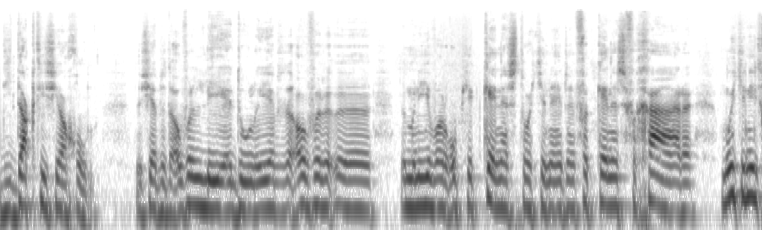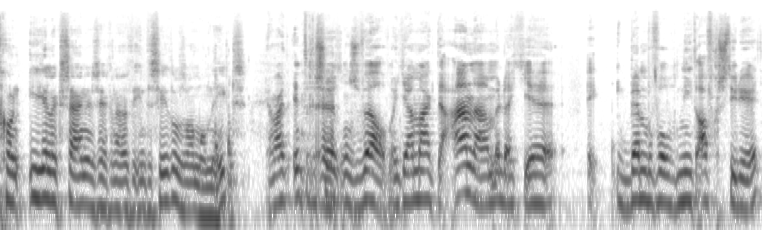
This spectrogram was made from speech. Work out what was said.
didactisch jargon. Dus je hebt het over leerdoelen, je hebt het over eh, de manier waarop je kennis tot je neemt en voor kennis vergaren. Moet je niet gewoon eerlijk zijn en zeggen: nou, het interesseert ons allemaal niks. Ja, maar het interesseert ons wel. Want jij maakt de aanname dat je... Ik, ik ben bijvoorbeeld niet afgestudeerd.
